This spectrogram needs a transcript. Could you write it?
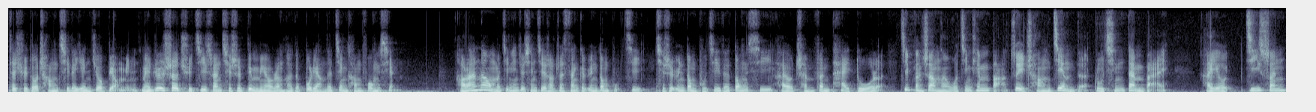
在许多长期的研究表明，每日摄取肌酸其实并没有任何的不良的健康风险。好啦，那我们今天就先介绍这三个运动补剂。其实运动补剂的东西还有成分太多了，基本上呢，我今天把最常见的乳清蛋白。还有肌酸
